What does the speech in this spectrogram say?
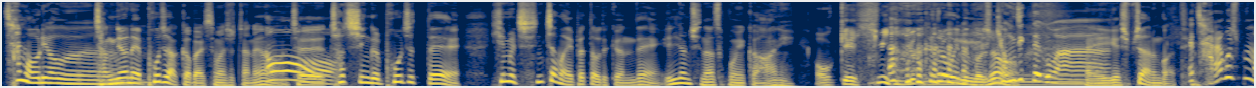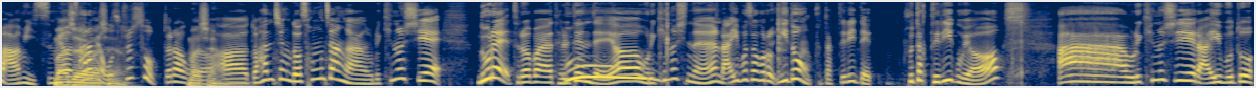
참 어려운. 작년에 포즈 아까 말씀하셨잖아요. 어. 제 첫 싱글 포즈 때 힘을 진짜 많이 뺐다고 느꼈는데 1년 지나서 보니까 아니 어깨에 힘이 이렇게 들어가 있는 거죠. 경직되고 막. 네, 이게 쉽지 않은 것 같아요. 잘하고 싶은 마음이 있 으면 맞아요, 사람이 맞아요. 어쩔 수 없더라고요. 아, 또 한층 더 성장한 우리 키노 씨의 노래 들어봐야 될 텐데요. 우리 키노 씨는 라이브석으로 이동 부탁드리, 부탁드리고요. 아, 우리 키노 씨의 라이브도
